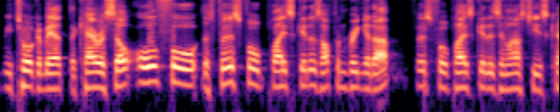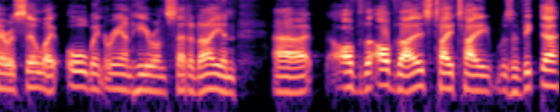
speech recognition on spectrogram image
we talk about the carousel. All four, the first four place getters often bring it up. First four place getters in last year's carousel, they all went around here on Saturday, and uh, of the of those, Tay Tay was a victor.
